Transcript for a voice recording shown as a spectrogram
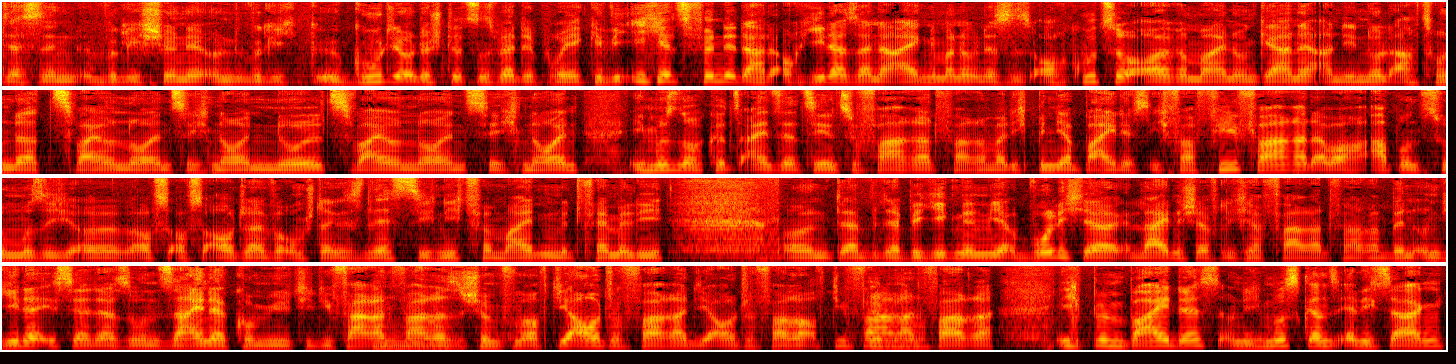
Das sind wirklich schöne und wirklich gute, unterstützenswerte Projekte. Wie ich jetzt finde, da hat auch jeder seine eigene Meinung. Das ist auch gut so. Eure Meinung gerne an die 0800 92 9 092 9. Ich muss noch kurz eins erzählen zu Fahrradfahrern, weil ich bin ja beides. Ich fahre viel Fahrrad, aber auch ab und zu muss ich äh, aufs, aufs Auto einfach umsteigen. Das lässt sich nicht vermeiden mit Family. Und da, da begegnen mir, obwohl ich ja leidenschaftlicher Fahrradfahrer bin und jeder ist ja da so in seiner Community. Die Fahrradfahrer schimpfen auf die Autofahrer, die Autofahrer auf die Fahrradfahrer. Ich bin beides und ich muss ganz ehrlich sagen,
